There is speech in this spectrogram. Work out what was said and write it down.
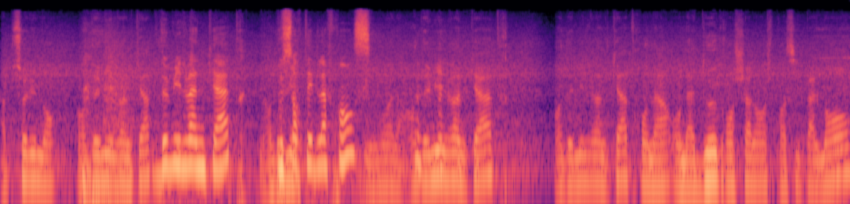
Absolument. En 2024. 2024. en Vous 2000 sortez de la France? Voilà, en 2024, en 2024, on a, on a deux grands challenges principalement.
